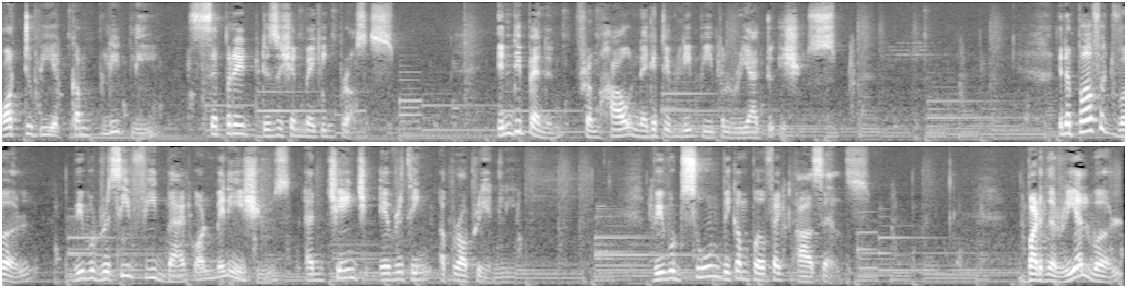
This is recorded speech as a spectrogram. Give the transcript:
ought to be a completely separate decision making process, independent from how negatively people react to issues. In a perfect world, we would receive feedback on many issues and change everything appropriately. We would soon become perfect ourselves. But in the real world,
